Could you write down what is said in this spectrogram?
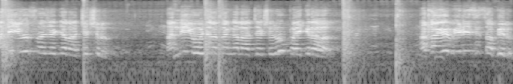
అన్ని యూత్ రాజకీయాల అధ్యక్షులు అన్ని యువజన సంఘాల అధ్యక్షులు పైకి రావాలి. అట్లాగే వీడిసి సభ్యులు.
